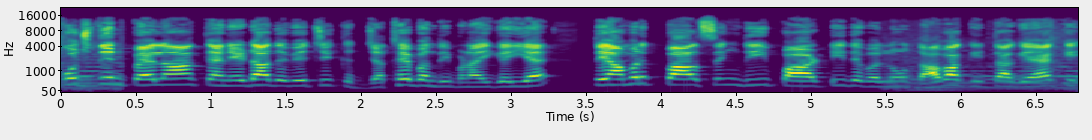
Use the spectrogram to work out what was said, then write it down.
ਕੁਝ ਦਿਨ ਪਹਿਲਾਂ ਕੈਨੇਡਾ ਦੇ ਵਿੱਚ ਇੱਕ ਜਥੇਬੰਦੀ ਬਣਾਈ ਗਈ ਹੈ ਤੇ ਅਮਰਿਤਪਾਲ ਸਿੰਘ ਦੀ ਪਾਰਟੀ ਦੇ ਵੱਲੋਂ ਦਾਅਵਾ ਕੀਤਾ ਗਿਆ ਹੈ ਕਿ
